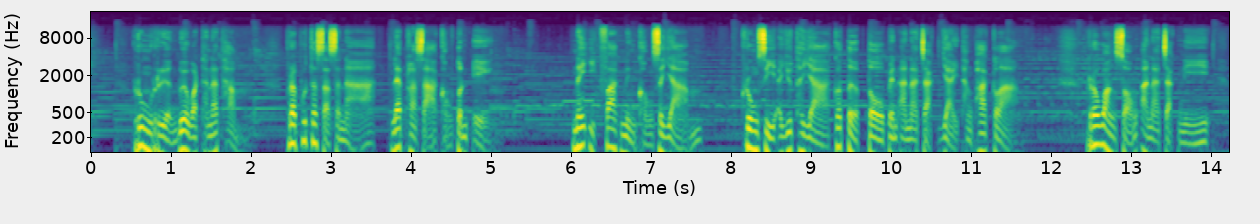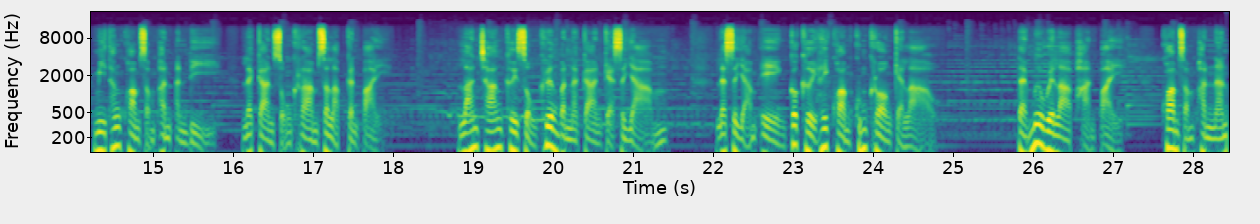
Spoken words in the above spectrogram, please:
14 รุ่งเรืองด้วยวัฒนธรรม พระพุทธศาสนาและภาษาของตนเอง ในอีกฝากหนึ่งของสยาม กรุงศรีอยุธยาก็เติบโตเป็นอาณาจักรใหญ่ทางภาคกลาง ระหว่างสองอาณาจักรนี้ มีทั้งความสัมพันธ์อันดี และการสงครามสลับกันไป ล้านช้างเคยส่งเครื่องบรรณาการแก่สยาม และสยามเองก็เคยให้ความคุ้มครองแก่ลาว แต่เมื่อเวลาผ่านไป ความสัมพันธ์นั้น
